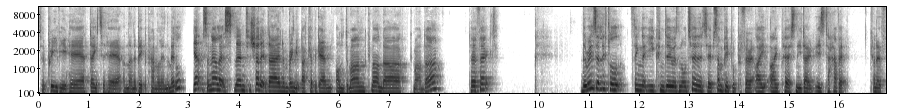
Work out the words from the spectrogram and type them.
So preview here, data here, and then a big panel in the middle. Yep, so now let's learn to shut it down and bring it back up again on demand. Command R, Command R. Perfect. There is a little thing that you can do as an alternative. Some people prefer it. I, I personally don't, is to have it kind of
